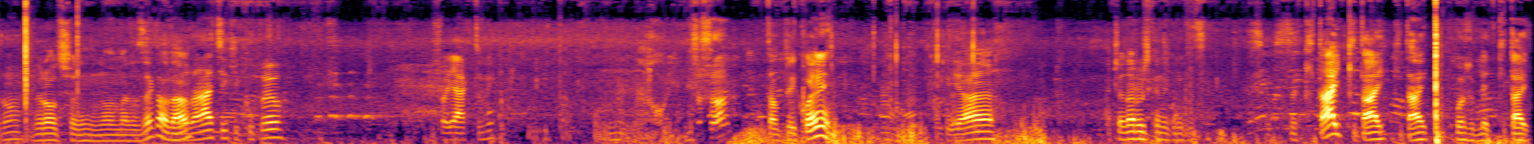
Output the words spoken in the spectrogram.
здорово. Рот, що новий мотоцикл, так? да, тільки купив. Що, як тобі? Нахуй. Що, що? Там прикольний? Я... А чого ручка не крутиться? Китай, Китай, Китай. Боже, блядь, Китай.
